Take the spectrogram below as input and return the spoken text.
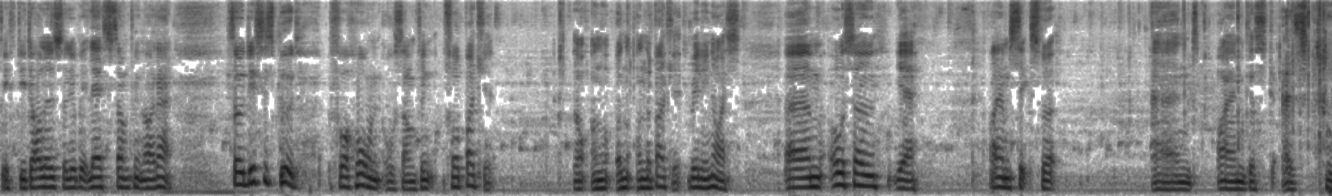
fifty dollars, a little bit less, something like that. So this is good for a horn or something for a budget on, on, on the budget. Really nice. Um, also, yeah, I am six foot and I am just as tall.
